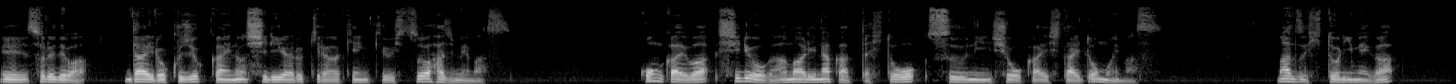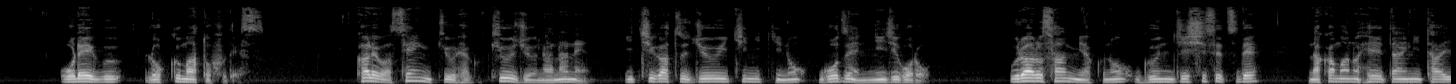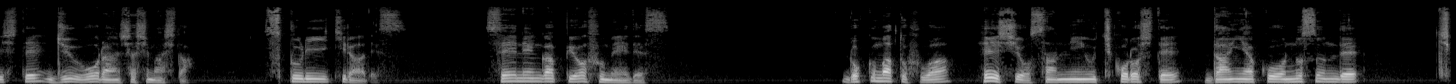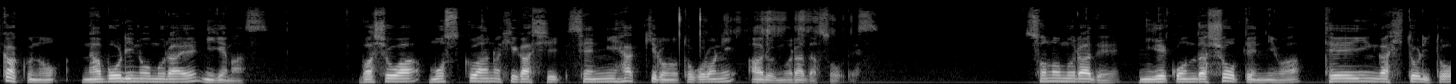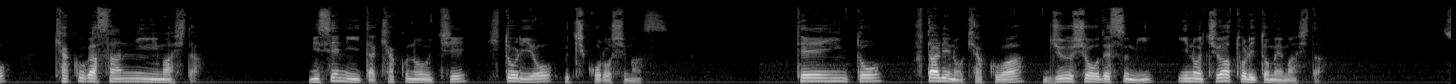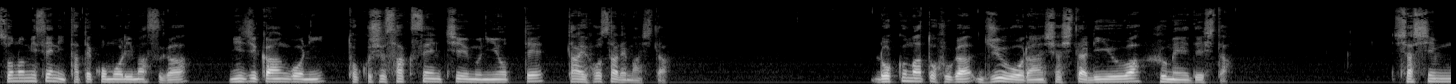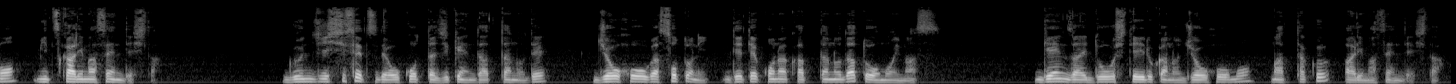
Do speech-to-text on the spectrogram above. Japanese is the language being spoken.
えーそれでは第60回のシリアルキラー研究室を始めます。今回は資料があまりなかった人を数人紹介したいと思います。まず一人目がオレグ・ロクマトフです。彼は1997年1月11日の午前2時頃、ウラル山脈の軍事施設で仲間の兵隊に対して銃を乱射しました。スプリーキラーです。生年月日は不明です。ロクマトフは兵士を3人撃ち殺して弾薬を盗んで近くのナボリの村へ逃げます。場所はモスクワの東1200キロのところにある村だそうです。その村で逃げ込んだ商店には店員が1人と客が3人いました。店にいた客のうち1人を撃ち殺します。店員と2人の客は重傷で済み、命は取り留めました。その店に立てこもりますが、2時間後に特殊作戦チームによって逮捕されました。ロクマトフが銃を乱射した理由は不明でした。写真も見つかりませんでした。軍事施設で起こった事件だったので、情報が外に出てこなかったのだと思います。現在どうしているかの情報も全くありませんでした。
